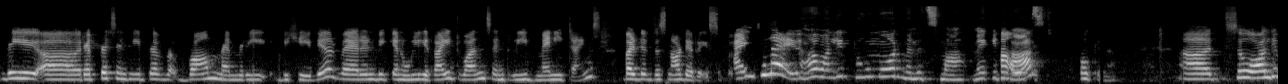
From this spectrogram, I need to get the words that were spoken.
the uh, representative worm memory behavior wherein we can only write once and read many times, but it is not erasable. Angela, you have only two more minutes, ma. Make it okay. fast. Okay, ma'am. Uh, so all the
